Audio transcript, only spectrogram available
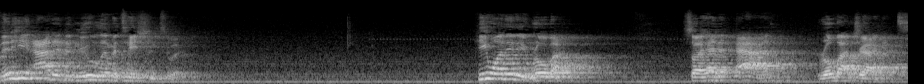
Then he added a new limitation to it. He wanted a robot. So I had to add robot dragons.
